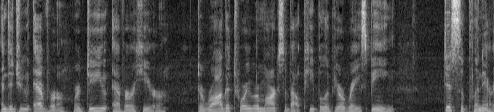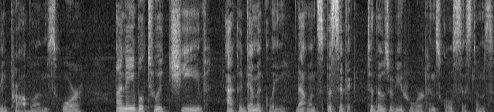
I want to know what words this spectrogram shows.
And did you ever, or do you ever, hear derogatory remarks about people of your race being disciplinary problems or unable to achieve academically. That one's specific to those of you who work in school systems.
